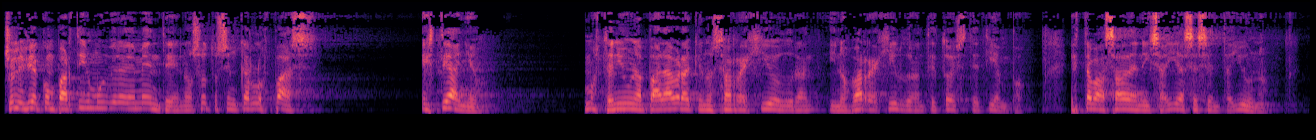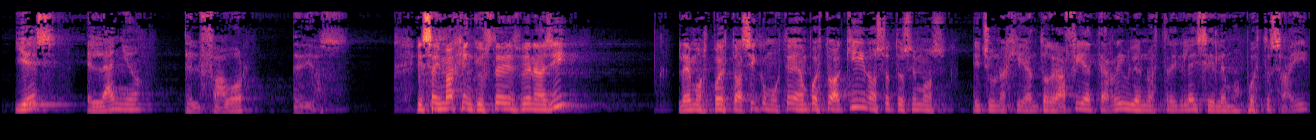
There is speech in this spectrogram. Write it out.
Yo les voy a compartir muy brevemente, nosotros en Carlos Paz, este año, hemos tenido una palabra que nos ha regido durante, y nos va a regir durante todo este tiempo. Está basada en Isaías 61 y es el año del favor de Dios. Esa imagen que ustedes ven allí, la hemos puesto así como ustedes han puesto aquí, nosotros hemos hecho una gigantografía terrible en nuestra iglesia y la hemos puesto ahí.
